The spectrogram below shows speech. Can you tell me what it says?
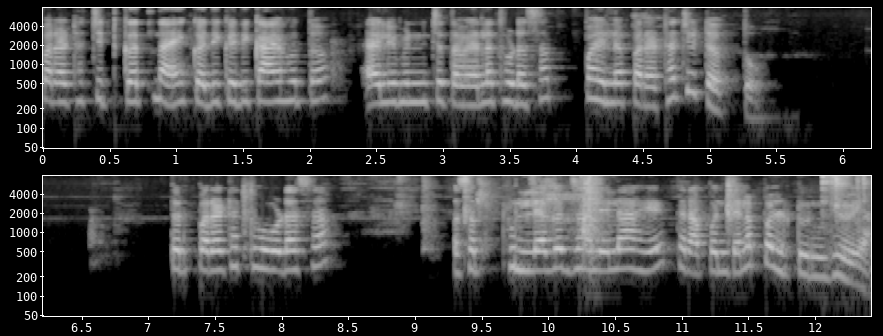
पराठा चिटकत नाही. कधी कधी काय होतं ॲल्युमिनियमच्या तव्याला थोडासा पहिला पराठा चिटकतो. तर पराठा थोडासा असं फुल्ल्यागत झालेला आहे तर आपण त्याला पलटून घेऊया.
